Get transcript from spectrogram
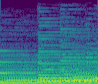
Bye.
